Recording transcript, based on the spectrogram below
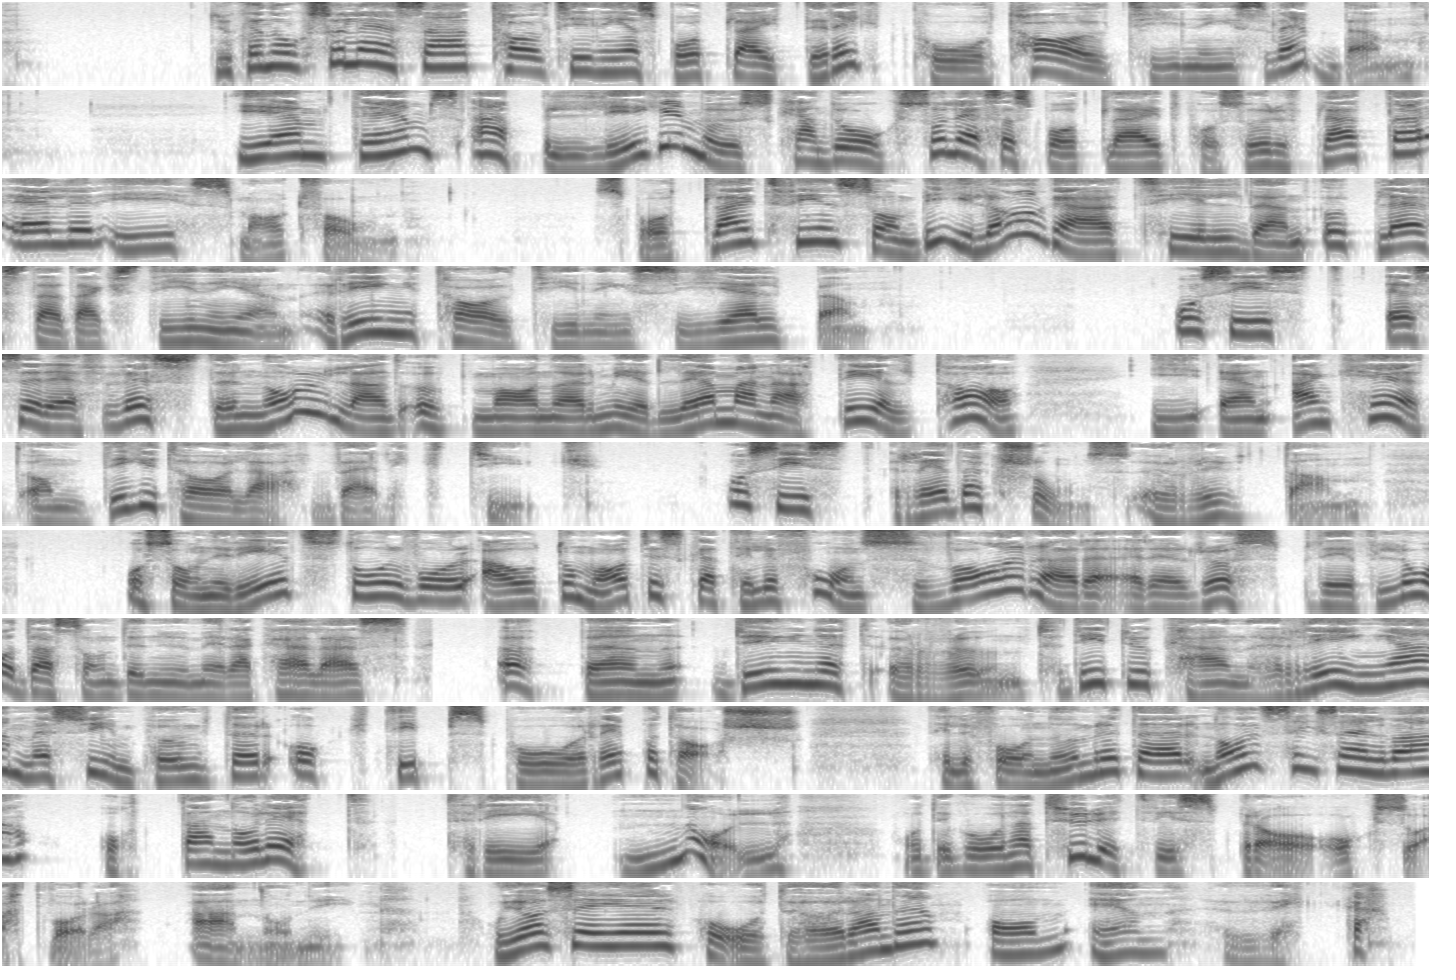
Du kan också läsa taltidningen Spotlight direkt på taltidningswebben. I MTMs app Legimus kan du också läsa Spotlight på surfplatta eller i smartphone. Spotlight finns som bilaga till den upplästa dagstidningen Ring taltidningshjälpen. Och sist, SRF Västernorrland uppmanar medlemmarna att delta i en enkät om digitala verktyg. Och sist redaktionsrutan. Och som ni vet står vår automatiska telefonsvarare, eller röstbrevlåda som det numera kallas, öppen dygnet runt dit du kan ringa med synpunkter och tips på reportage. Telefonnumret är 0611 801 30 och det går naturligtvis bra också att vara anonym. Och jag säger på återhörande om en vecka.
